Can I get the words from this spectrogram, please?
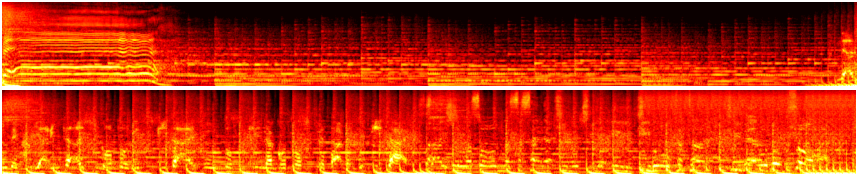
べなるべくやりたい仕事に就きたいずっと好きなことして食べてきたい最初はそんな些細な気持ちでいい希望を語れ決めろ目標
